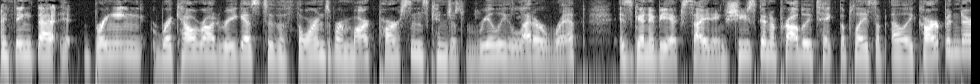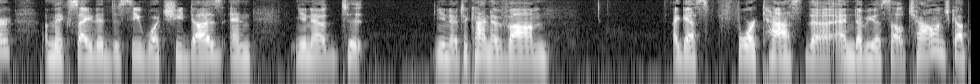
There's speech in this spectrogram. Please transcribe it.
I think that bringing Raquel Rodriguez to the Thorns, where Mark Parsons can just really let her rip, is going to be exciting. She's going to probably take the place of Ellie Carpenter. I'm excited to see what she does, and you know to, you know to kind of um, I guess forecast the NWSL Challenge Cup.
